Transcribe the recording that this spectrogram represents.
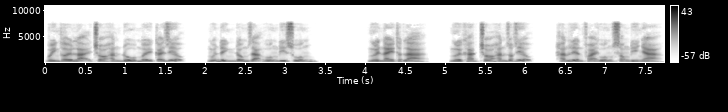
bình thời lại cho hắn đổ mấy cái rượu, Nguyễn Đình đồng dạng uống đi xuống. Người này thật là, người khác cho hắn rót rượu, hắn liền phải uống xong đi nha.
